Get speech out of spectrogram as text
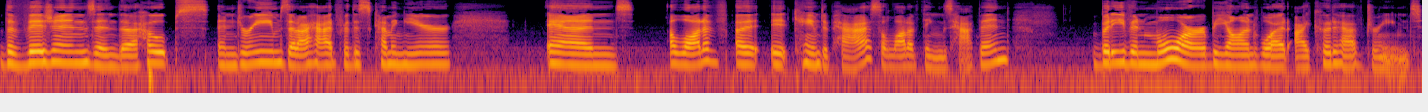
the visions and the hopes and dreams that I had for this coming year and a lot of uh, it came to pass, a lot of things happened but even more beyond what I could have dreamed.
